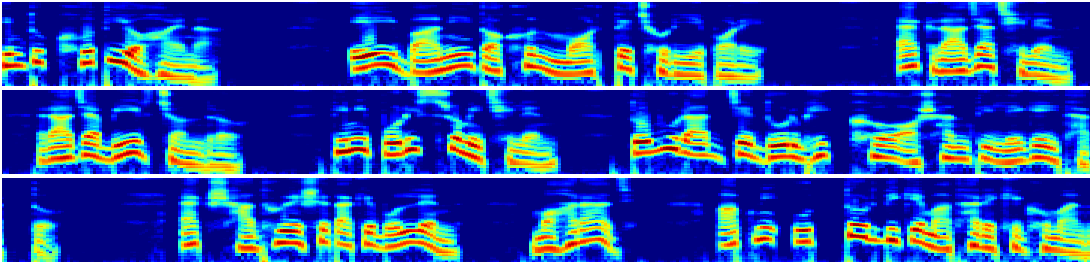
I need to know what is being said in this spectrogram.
কিন্তু ক্ষতিও হয় না। এই বাণী তখন মর্তে ছড়িয়ে পড়ে। এক রাজা ছিলেন, রাজা বীরচন্দ্র। তিনি পরিশ্রমী ছিলেন, তবু রাজ্যে দুর্ভিক্ষ, অশান্তি লেগেই থাকত। এক সাধু এসে তাকে বললেন, মহারাজ, আপনি উত্তর দিকে মাথা রেখে ঘুমান,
